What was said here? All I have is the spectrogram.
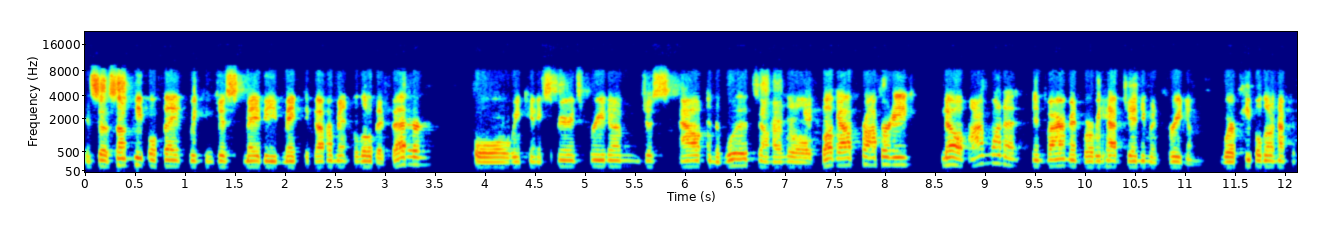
And so some people think we can just maybe make the government a little bit better, or we can experience freedom just out in the woods on our little bug out property. No, I want an environment where we have genuine freedom, where people don't have to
